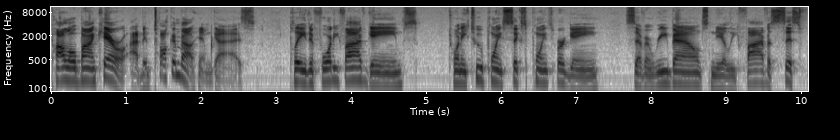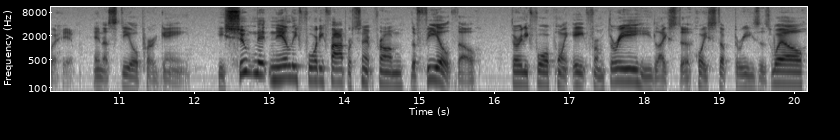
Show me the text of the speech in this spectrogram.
Paolo Banchero, I've been talking about him, guys. Played in 45 games, 22.6 points per game, 7 rebounds, nearly 5 assists for him, and a steal per game. He's shooting it nearly 45% from the field, though. 34.8 from three. He likes to hoist up threes as well.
